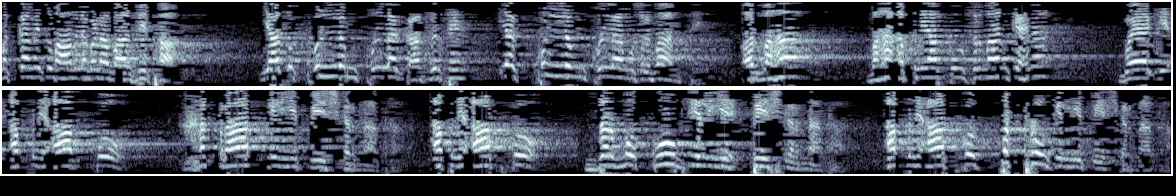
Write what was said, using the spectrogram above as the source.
مکہ میں تو معاملہ بڑا واضح تھا۔ یا تو کھلم کھلا کافر تھے یا کھلم کھلا مسلمان تھے۔ اور وہاں وہاں اپنے آپ کو مسلمان کہنا، گویا کہ اپنے آپ کو خطرات کے لیے پیش کرنا تھا۔ اپنے آپ کو ضرب و کوب کے لیے پیش کرنا تھا۔ اپنے آپ کو پتھروں کے لیے پیش کرنا تھا۔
